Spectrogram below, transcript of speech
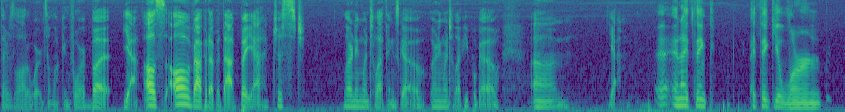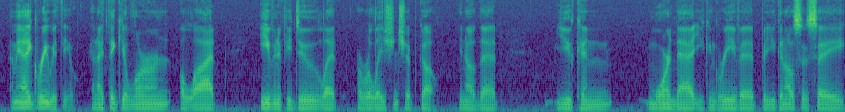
there's a lot of words I'm looking for but yeah I'll I'll wrap it up at that but yeah just learning when to let things go learning when to let people go um yeah and I think I think you'll learn I mean I agree with you and I think you'll learn a lot even if you do let a relationship go you know that you can mourn that, you can grieve it, but you can also say,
